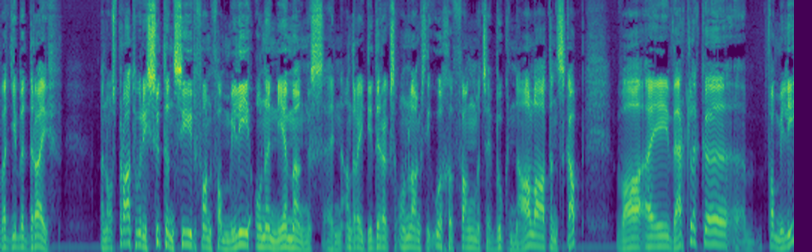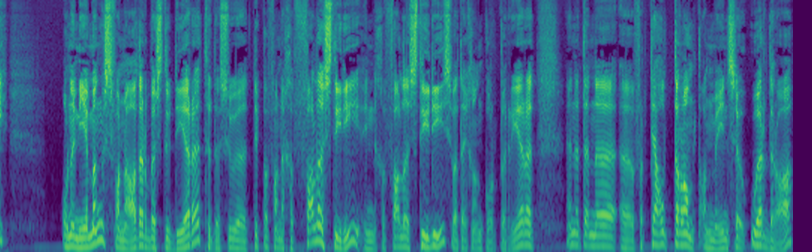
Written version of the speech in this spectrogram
wat jy bedryf. En ons praat oor die soet en suur van familieondernemings en Andrei Diedericks onlangs die oog gevang met sy boek Nalatenskap waar hy werklike uh, familie ondernemings van nader bestudeer het. Dit is so 'n tipe van 'n gevalle studie en gevalle studies wat hy geïnkorporeer het en dit in 'n verteltrand aan mense oordra.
